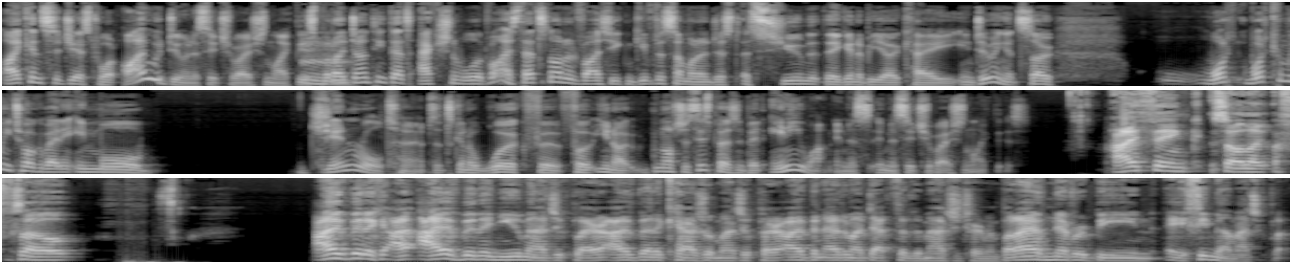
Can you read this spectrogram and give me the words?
I can suggest what I would do in a situation like this, but Mm. I don't think that's actionable advice. That's not advice you can give to someone and just assume that they're going to be okay in doing it. So. what what can we talk about in more general terms that's going to work for for you know not just this person but anyone in a in a situation like this? I think so. Like so, I've been a, I, I have been a new Magic player. I've been a casual Magic player. I've been out of my depth at the Magic tournament, but I have never been a female Magic player.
